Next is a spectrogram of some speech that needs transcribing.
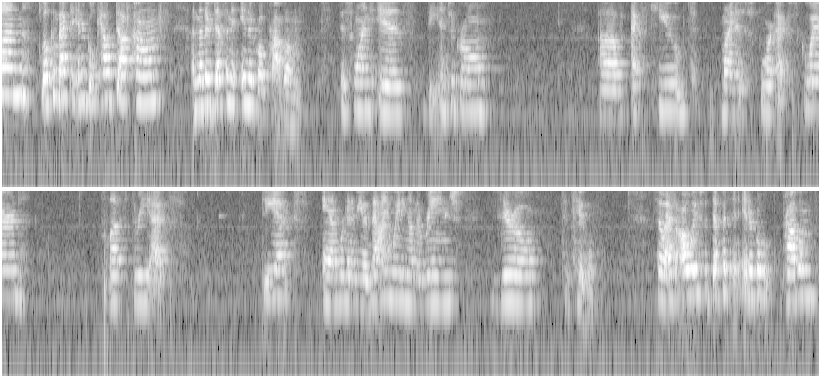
everyone! Welcome back to integralcalc.com. Another definite integral problem. This one is the integral of x cubed minus 4x squared plus 3x dx and we're going to be evaluating on the range 0 to 2. So as always with definite integral problems,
